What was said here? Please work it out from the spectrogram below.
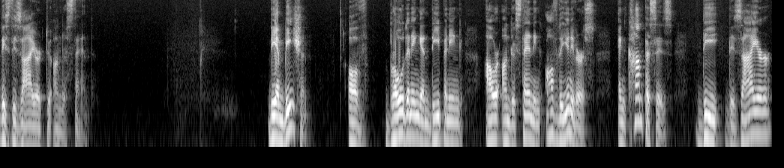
this desire to understand. The ambition of broadening and deepening our understanding of the universe encompasses the desire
